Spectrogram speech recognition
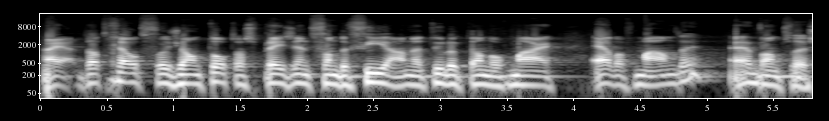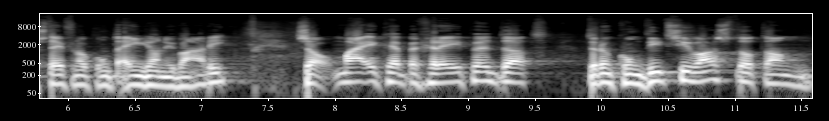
Nou ja, dat geldt voor Jean Todt als president van de FIA natuurlijk dan nog maar 11 maanden, hè, want uh, Stefano komt 1 januari. Zo, maar ik heb begrepen dat er een conditie was dat dan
